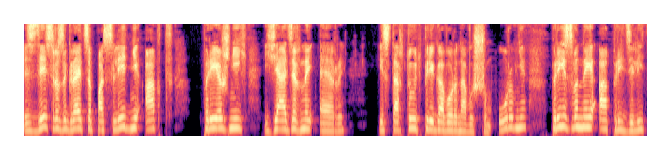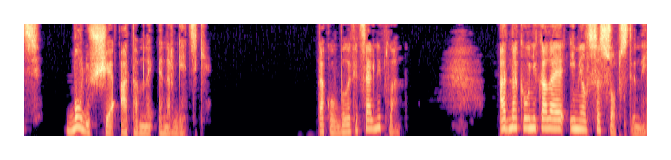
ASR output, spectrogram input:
Здесь разыграется последний акт прежней ядерной эры и стартуют переговоры на высшем уровне, призванные определить будущее атомной энергетики. Таков был официальный план. Однако у Николая имелся собственный.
